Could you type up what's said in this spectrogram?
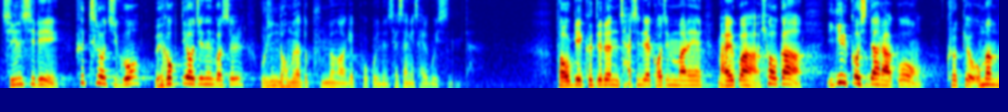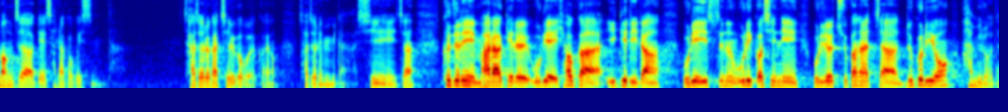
진실이 흐트러지고 왜곡되어지는 것을 우리는 너무나도 분명하게 보고 있는 세상에 살고 있습니다. 더욱이 그들은 자신들의 거짓말의 말과 혀가 이길 것이다라고 그렇게 오만방자하게 살아가고 있습니다. 4절을 같이 읽어볼까요? 4절입니다. 시작. 그들이 말하기를 우리의 혀가 이기리라 우리의 입술은 우리 것이니 우리를 주관할 자 누구리요 함이로다.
